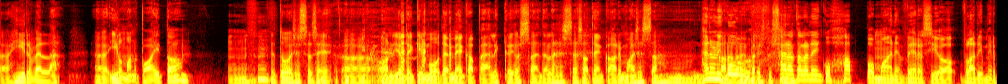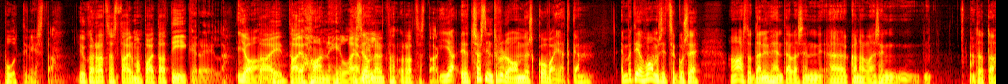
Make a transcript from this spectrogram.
äh, hirvellä äh, ilman paitaa. Mm-hmm. Ja toisessa se äh, on jotenkin muuten megapäällikkö jossain tällaisessa sateenkaarimaisessa mm, Hän on, Kanadan niinku, ympäristössä. hän on tällainen niinku happomainen versio Vladimir Putinista, joka ratsastaa ilman paitaa tiikereillä. Joo. Tai, tai hanhilla, ja on- millä nyt ratsastaa. Ja, ja Justin Trudeau on myös kova jätkä. En mä tiedä, huomasit sä, kun se haastoi tämän yhden tällaisen äh, kanalaisen, tota,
